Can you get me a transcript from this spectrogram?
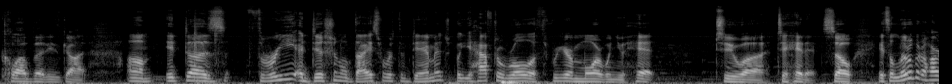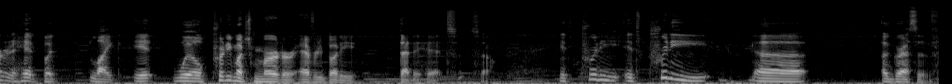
club that he's got. Um, it does three additional dice worth of damage, but you have to roll a three or more when you hit to uh, to hit it. So it's a little bit harder to hit, but like it will pretty much murder everybody that it hits. So it's pretty it's pretty uh, aggressive.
